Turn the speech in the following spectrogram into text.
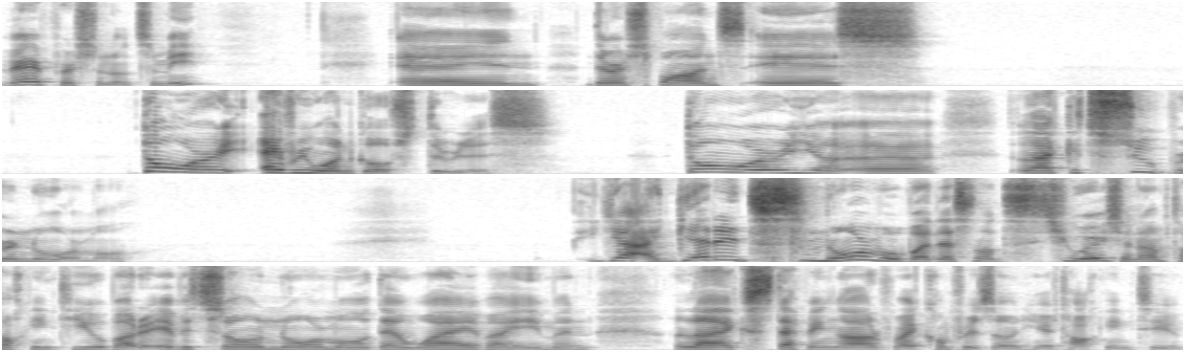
very personal to me, and the response is, "Don't worry, everyone goes through this. Don't worry, uh, like it's super normal." yeah, I get it's normal, but that's not the situation. I'm talking to you about it. If it's so normal, then why am I even like stepping out of my comfort zone here talking to you?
